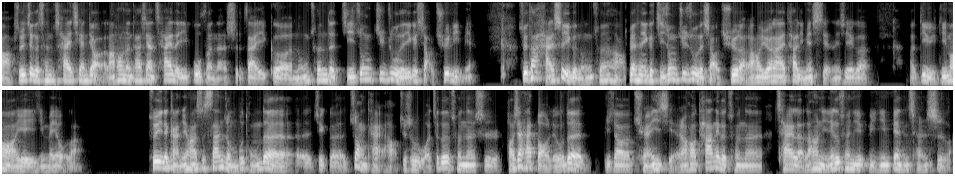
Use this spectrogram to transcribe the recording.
啊，所以这个村拆迁掉了，然后呢，它现在拆的一部分呢是在一个农村的集中居住的一个小区里面，所以它还是一个农村哈，变成一个集中居住的小区了。然后原来它里面写的那些个呃地理地貌啊也已经没有了，所以呢感觉好像是三种不同的呃这个状态哈，就是我这个村呢是好像还保留的比较全一些，然后他那个村呢拆了，然后你那个村就已经变成城市了。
